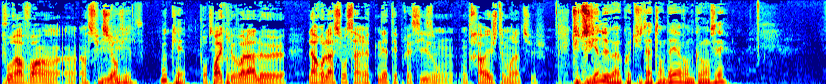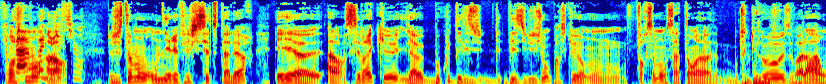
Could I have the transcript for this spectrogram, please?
pour avoir un, un- un suivi, en fait. Ok. pour pas cool. que voilà le la relation s'arrête nette et précise. On, on travaille justement là-dessus. Tu te souviens de à quoi tu t'attendais avant de commencer? Franchement Bah, alors. Justement, on y réfléchissait tout à l'heure. Et euh, alors, c'est vrai qu'il y a beaucoup de désillusions parce que on, forcément, on s'attend à beaucoup de choses. Voilà, on,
